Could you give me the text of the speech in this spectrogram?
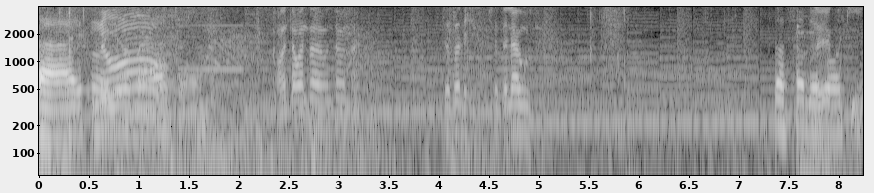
Ay, No. Aguanta, aguanta, aguanta, aguanta. Ya salí, ya te la uso. Ya salió como aquí.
